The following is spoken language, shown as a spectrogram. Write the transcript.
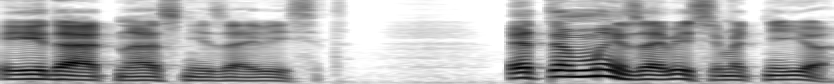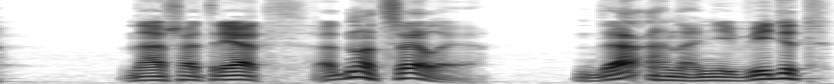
«Ида от нас не зависит. Это мы зависим от нее. Наш отряд — одно целое. Да, она не видит,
